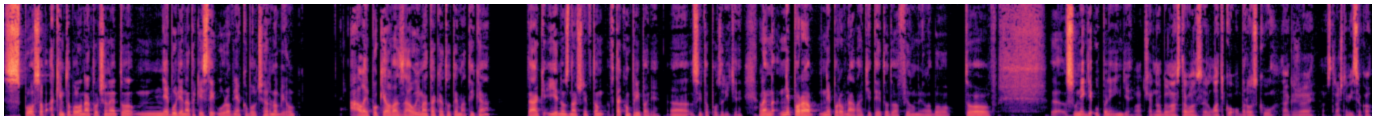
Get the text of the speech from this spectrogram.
spôsob, akým to bolo natočené, to nebude na takej istej úrovni, ako bol Černobyl. Ale pokiaľ vás zaujíma takáto tematika, tak jednoznačne v, tom, v takom prípade uh, si to pozrite. Len nepora, neporovnávajte tieto dva filmy, lebo to uh, sú niekde úplne inde. No, Černobyl nastavil si laťku obrovskú, takže strašne vysoko.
